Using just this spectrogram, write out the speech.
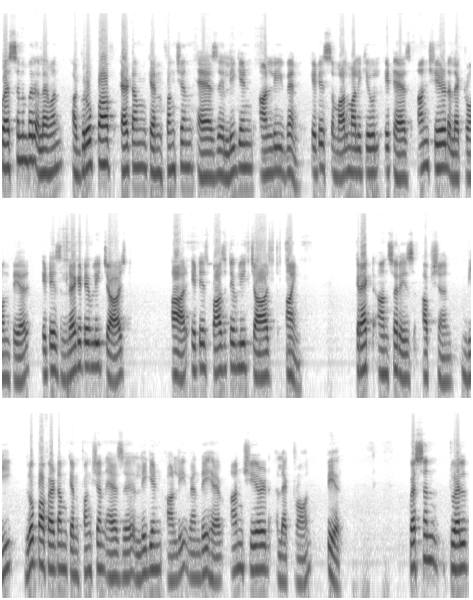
question number 11. A group of atom can function as a ligand only when it is small molecule, it has unshared electron pair, it is negatively charged or it is positively charged ion. Correct answer is option B. Group of atom can function as a ligand only when they have unshared electron pair. Question 12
